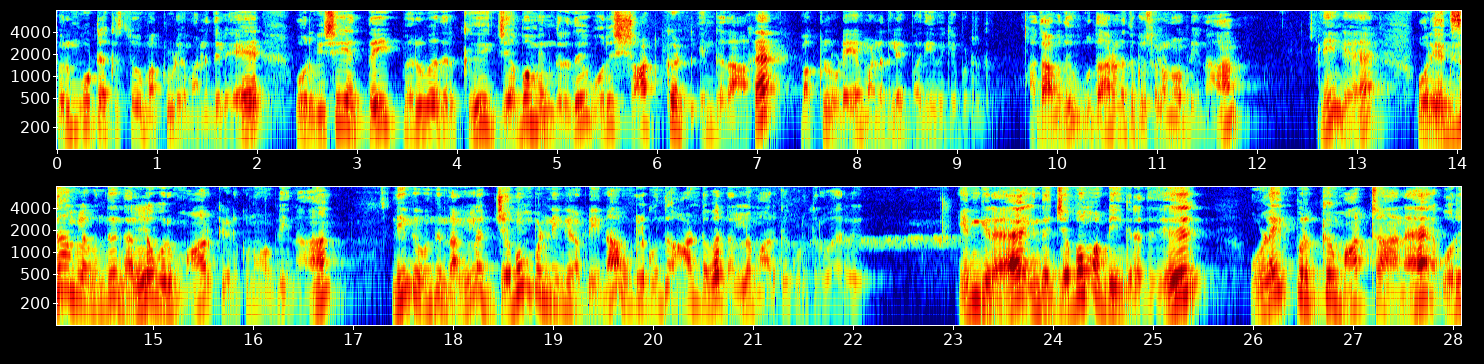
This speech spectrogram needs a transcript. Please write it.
பெருங்கூட்ட கிறிஸ்தவ மக்களுடைய மனதிலே ஒரு விஷயத்தை பெறுவதற்கு ஜெபம் என்கிறது ஒரு ஷார்ட்கட் என்பதாக மக்களுடைய மனதிலே பதிய வைக்கப்பட்டிருக்கு அதாவது உதாரணத்துக்கு சொல்லணும் அப்படின்னா நீங்கள் ஒரு எக்ஸாமில் வந்து நல்ல ஒரு மார்க் எடுக்கணும் அப்படின்னா நீங்கள் வந்து நல்ல ஜெபம் பண்ணீங்க அப்படின்னா உங்களுக்கு வந்து ஆண்டவர் நல்ல மார்க்கை கொடுத்துருவாரு. என்கிற இந்த ஜெபம் அப்படிங்கிறது உழைப்பிற்கு மாற்றான ஒரு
